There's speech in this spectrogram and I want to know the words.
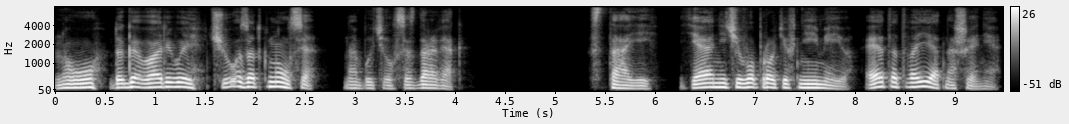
«Ну, договаривай, чего заткнулся?» – набычился здоровяк. «Стаей. Я ничего против не имею. Это твои отношения.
